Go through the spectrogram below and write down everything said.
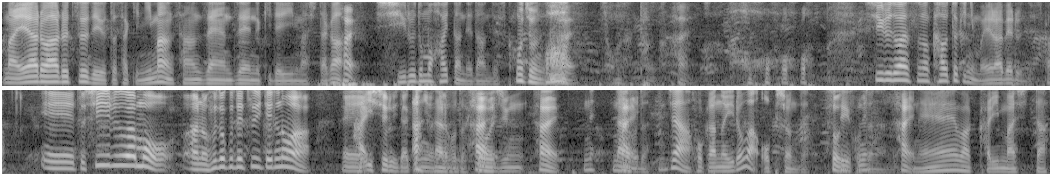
まあ、ARR2 でいうとさっき2万3000円税抜きで言いましたが、はい。シールドも入った値段ですか？もちろんです、あはい。そうなんだ。はい。ほほほほシールドはその買うときにも選べるんですか？えー、とシールドはもうあの付属でついてるのは、えーはい。1種類だけあなるほど。標準、はい、はい。ね、なるほど、じゃあ他の色はオプションで。ということなんですね。わ、かりました。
